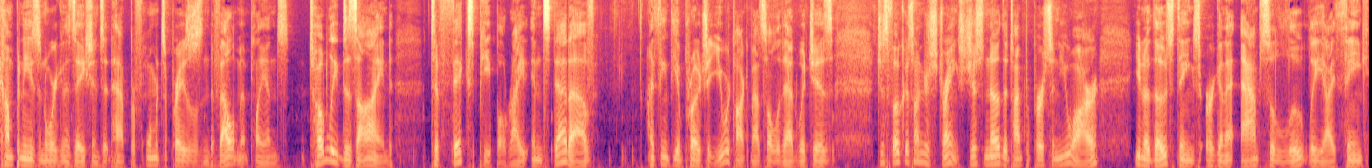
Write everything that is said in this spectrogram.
companies and organizations that have performance appraisals and development plans totally designed to fix people, right? Instead of I think the approach that you were talking about, Soledad, which is just focus on your strengths. Just know the type of person you are. You know, those things are going to absolutely, I think,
